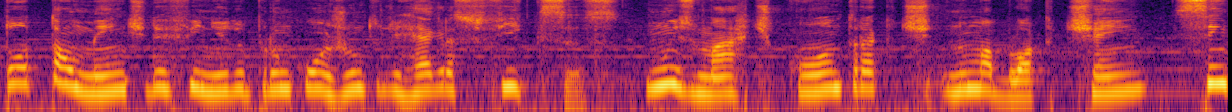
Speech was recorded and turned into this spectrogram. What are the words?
totalmente definido por um conjunto de regras fixas, um smart contract numa blockchain, sem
